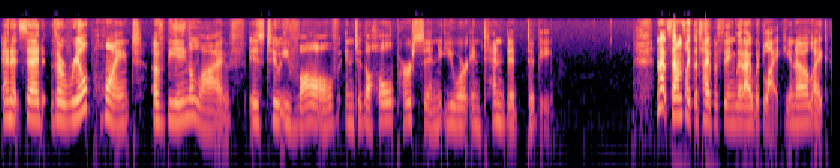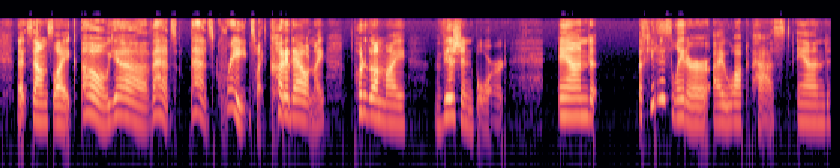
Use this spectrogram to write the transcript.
And it said, The real point of being alive is to evolve into the whole person you were intended to be. And that sounds like the type of thing that I would like, you know, like that sounds like, oh yeah, that's that's great. So I cut it out and I put it on my vision board. And a few days later, I walked past and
